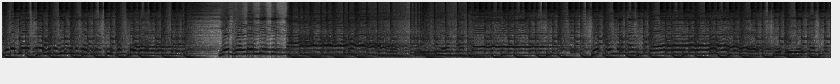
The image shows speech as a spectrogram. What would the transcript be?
ಬಿಡಬೇಕು ಹುಡುಗಿ ನಿನಗೆ ತೃಪ್ತಿ ಕೊಟ್ಟ ಏನ್ ಹೇಳಲಿ ನಿನ್ನ ಮತ ಕೊಟ್ಟ ನಂದೆ ಹುಡುಗಿ ಗಟ್ಟ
